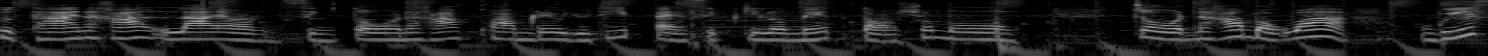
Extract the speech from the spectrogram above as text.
สุดท้ายนะคะ lion สิงโตนะคะ ความเร็วอยู่ที่ 80 กิโลเมตรต่อชั่วโมง โจทย์นะคะบอกว่า which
